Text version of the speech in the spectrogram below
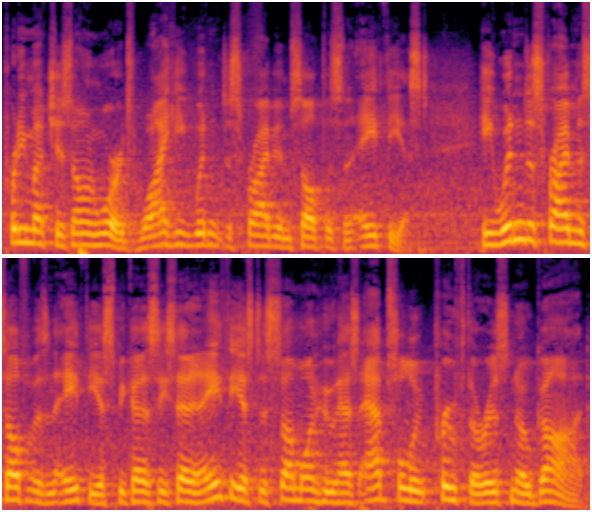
pretty much his own words, why he wouldn't describe himself as an atheist. He wouldn't describe himself as an atheist because he said an atheist is someone who has absolute proof there is no God.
